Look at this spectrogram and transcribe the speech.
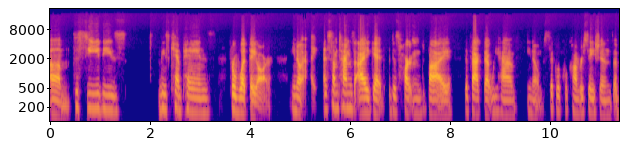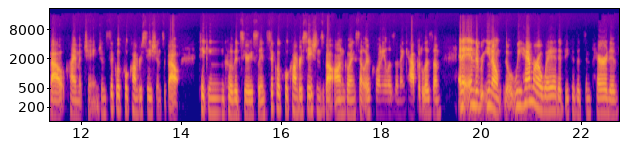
um to see these these campaigns for what they are. You know, I, sometimes I get disheartened by the fact that we have, you know, cyclical conversations about climate change and cyclical conversations about taking COVID seriously and cyclical conversations about ongoing settler colonialism and capitalism. And in the, you know, we hammer away at it because it's imperative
